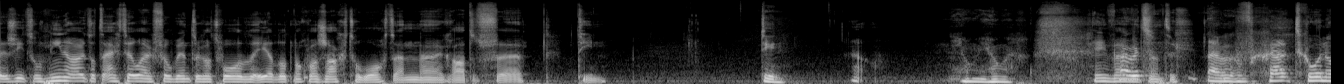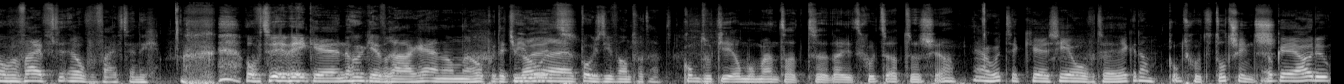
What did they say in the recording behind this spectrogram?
eh, ziet er nog niet naar uit dat het echt heel erg veel winter gaat worden. Eerder dat het nog wat zachter wordt en eh graad of eh 10. 10. Ja. Jongen, jongen. Geen Maar goed. 25. Nou, we gaan het gewoon over, vijf, over 25. over twee weken nog een keer vragen. En dan eh, hoop ik dat je Wie wel weet. eh positief antwoord hebt. Komt een keer een moment dat, eh, dat je het goed hebt. Dus ja, Ja, goed. Ik eh, zie je over twee weken dan. komt goed. Tot ziens. Oké, houdoe.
